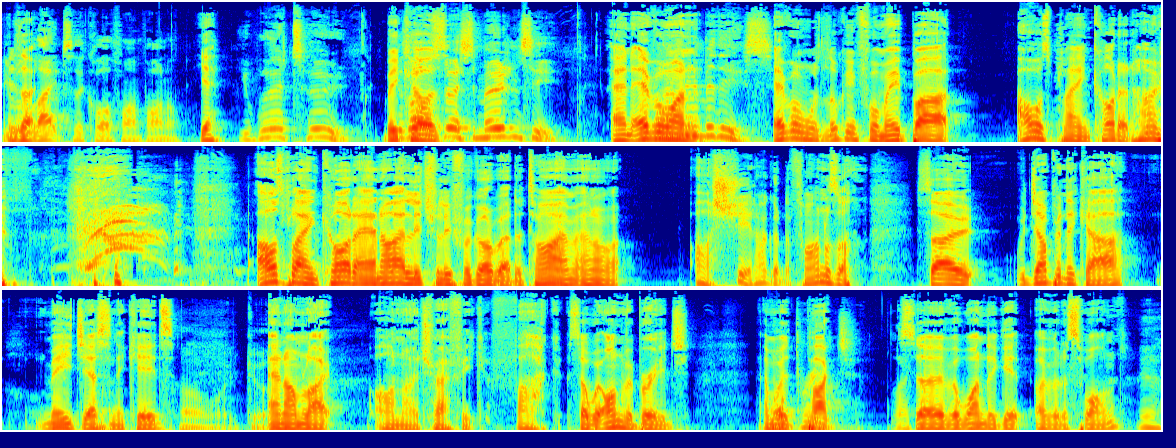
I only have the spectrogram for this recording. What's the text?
You He's were like, late to the qualifying final. Yeah, You were too. Because- first emergency. and I everyone, remember this. everyone was looking for me, but I was playing COD at home. I was playing COD, and I literally forgot about the time, and I'm like, "Oh shit, I got the finals on." So we jump in the car, me, Jess, and the kids, Oh, my God. and I'm like, "Oh no, traffic, fuck!" So we're on the bridge, and What we're parked. bridge? so the one to get over to Swan, Yeah.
